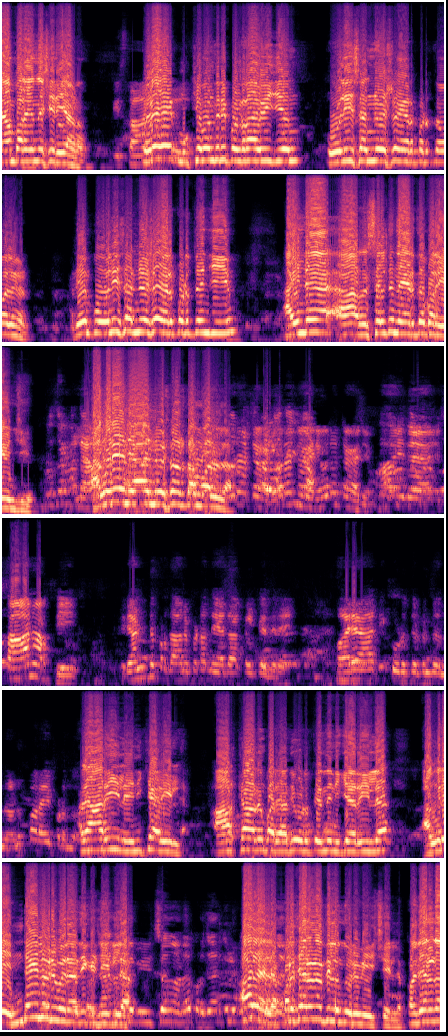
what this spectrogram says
ഞാൻ പറയുന്നത് ശരിയാണോ. ഇവിടെ മുഖ്യമന്ത്രി പിണറായി വിജയൻ പോലീസ് അന്വേഷണം ഏർപ്പെടുത്തുന്ന പോലെയാണ്. അദ്ദേഹം പോലീസ് അന്വേഷണം ഏർപ്പെടുത്തുകയും ചെയ്യും. അതിന്റെ റിസൾട്ട് നേരത്തെ പറയുകയും ചെയ്യും. അങ്ങനെ ഞാൻ അന്വേഷണം നടത്താൻ പാടില്ല. അതായത് സ്ഥാനാർത്ഥി രണ്ട് പ്രധാനപ്പെട്ട നേതാക്കൾക്കെതിരെ പരാതി കൊടുത്തിട്ടുണ്ട് എന്നാണ് പറയപ്പെടുന്നത്. അറിയില്ല. എനിക്കറിയില്ല. ആർക്കാണ് പരാതി കൊടുത്തതെന്ന് എനിക്കറിയില്ല. അങ്ങനെ എന്തെങ്കിലും ഒരു പരാതി കിട്ടിയിട്ടില്ല. അല്ലല്ല പ്രചരണത്തിലൊന്നും ഒരു വീഴ്ചയില്ല. പ്രചരണ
